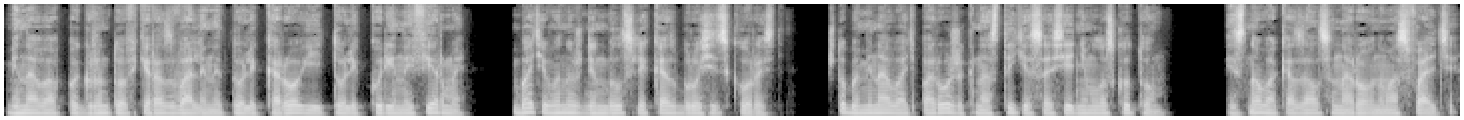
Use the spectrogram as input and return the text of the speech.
Миновав по грунтовке развалины то ли коровьей, то ли куриной фермы, батя вынужден был слегка сбросить скорость, чтобы миновать порожек на стыке с соседним лоскутом, и снова оказался на ровном асфальте.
